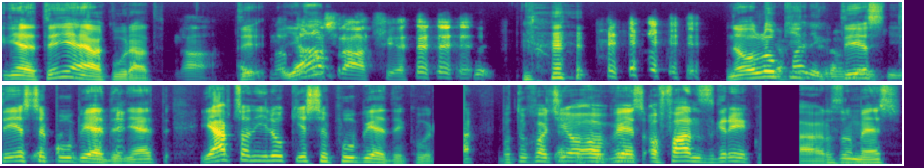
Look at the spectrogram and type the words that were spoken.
nie, ty nie akurat. A, Ty, no to Ja? masz rację. no Luki, ty, jest, ty jeszcze Ja pół biedy, nie? Japczan i Luki jeszcze pół biedy, kurwa. Bo tu chodzi o, wiesz, o fan z gry, kurwa, rozumiesz?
